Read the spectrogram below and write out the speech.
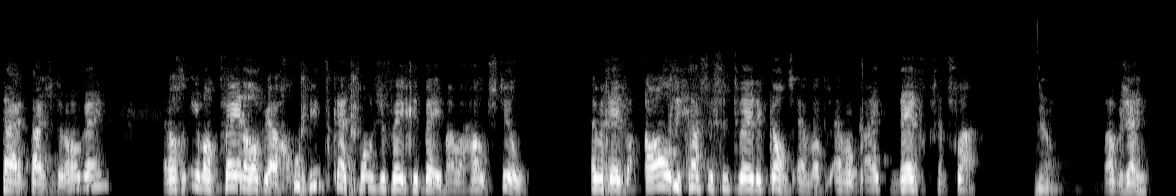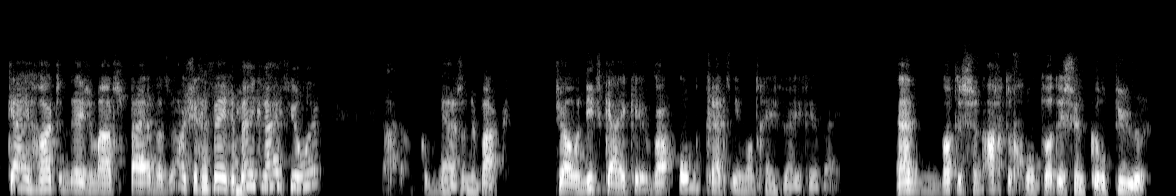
Daar, daar zit er ook een. En als er iemand 2,5 jaar goed dient, krijgt hij gewoon zijn VGB. Maar we houden stil. En we geven al die gasten zijn tweede kans. En wat, en wat blijkt, 90% slaagt. Ja. Maar we zijn keihard in deze maatschappij. Dat als je geen VGB krijgt, jongen, nou, dan kom je nergens aan de bak. Terwijl we niet kijken, waarom krijgt iemand geen VGB? En wat is zijn achtergrond? Wat is zijn cultuur?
